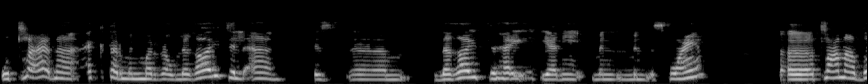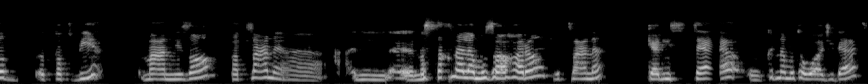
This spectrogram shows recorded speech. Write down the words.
وطلعنا أكثر من مرة ولغاية الآن لغاية هي يعني من من أسبوعين آه، طلعنا ضد التطبيع مع النظام فطلعنا نسقنا لمظاهرات وطلعنا كنساء وكنا متواجدات.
